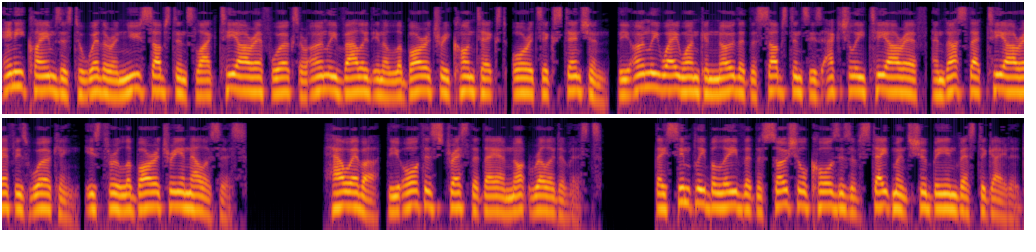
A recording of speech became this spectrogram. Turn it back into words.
Any claims as to whether a new substance like TRF works are only valid in a laboratory context or its extension. The only way one can know that the substance is actually TRF and thus that TRF is working is through laboratory analysis. However, the authors stress that they are not relativists. They simply believe that the social causes of statements should be investigated.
